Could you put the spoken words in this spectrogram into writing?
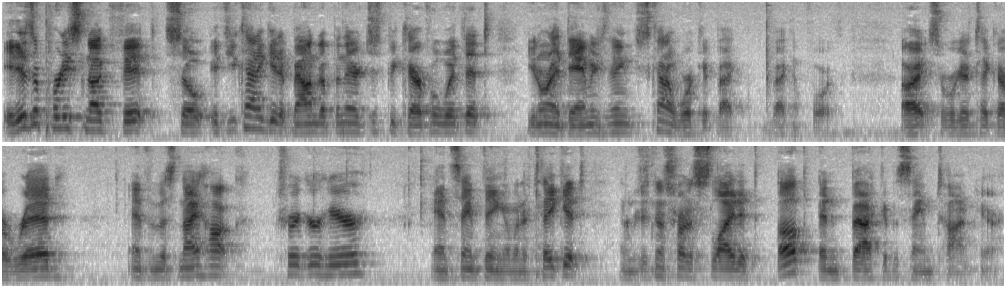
It is a pretty snug fit, so if you kind of get it bound up in there, just be careful with it. You don't want to damage anything. Just kind of work it back back and forth. All right, so we're going to take our red infamous Nighthawk trigger here, and same thing. I'm going to take it, and I'm just going to try to slide it up and back at the same time here.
